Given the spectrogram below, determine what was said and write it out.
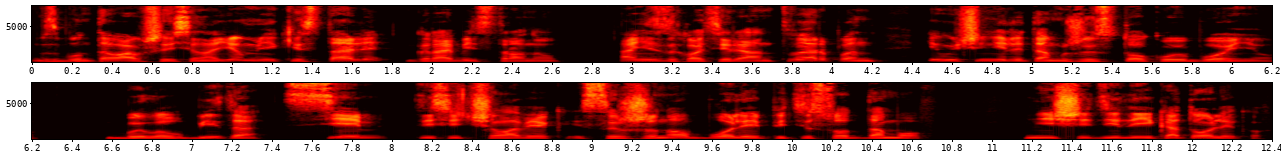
Взбунтовавшиеся наемники стали грабить страну. Они захватили Антверпен и учинили там жестокую бойню. Было убито 7 тысяч человек и сожжено более 500 домов. Не щадили и католиков.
